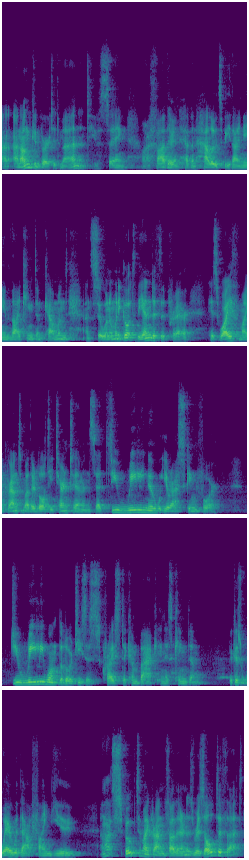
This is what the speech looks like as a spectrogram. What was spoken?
an unconverted man, and he was saying, Our Father in heaven, hallowed be thy name, thy kingdom come, and, and so on. And when he got to the end of the prayer, his wife, my grandmother Lottie, turned to him and said, Do you really know what you're asking for? Do you really want the Lord Jesus Christ to come back in his kingdom? Because where would that find you? And that spoke to my grandfather, and as a result of that,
